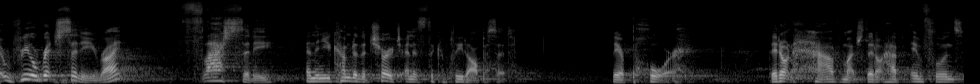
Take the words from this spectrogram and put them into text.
a real rich city, right? Flash city. And then you come to the church and it's the complete opposite. They are poor. They don't have much, they don't have influence,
